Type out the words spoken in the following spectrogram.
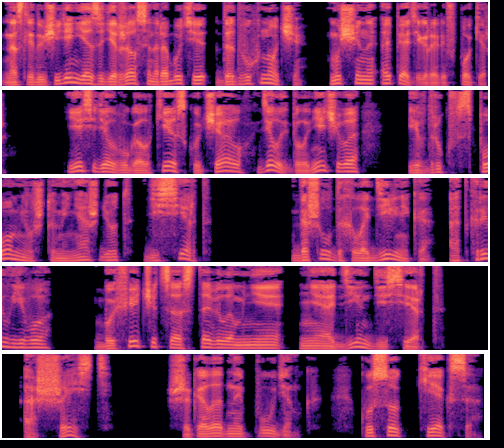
На следующий день я задержался на работе до двух ночи. Мужчины опять играли в покер. Я сидел в уголке, скучал, делать было нечего, и вдруг вспомнил, что меня ждет десерт. Дошел до холодильника, открыл его. Буфетчица оставила мне не один десерт, а шесть. Шоколадный пудинг, кусок кекса,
